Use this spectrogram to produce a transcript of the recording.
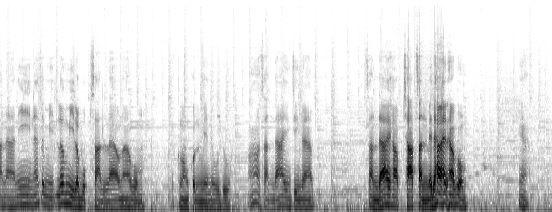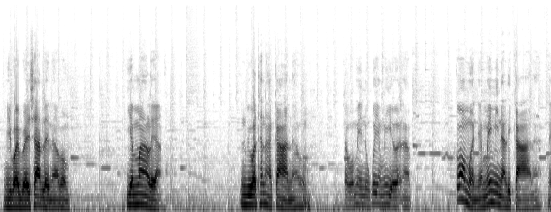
านานี่น่าจะมีเริ่มมีระบบสั่นแล้วนะครับผม ลองกดเมนูดูอ่าสั่นได้จริงๆนะครับ สั่นได้ครับ ชาร์ปสั่นไม่ได้นะครับผม เนี่ย มี vibration เลยนะครับผม เยี่ยมมากเลยอะ่ะ เป็นวิวัฒนาการนะครับผม แต่ว่าเมนูก็ยังไม่เยอะนะครับ ก็เหมือนยังไม่มีนาฬิกานะ ใน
